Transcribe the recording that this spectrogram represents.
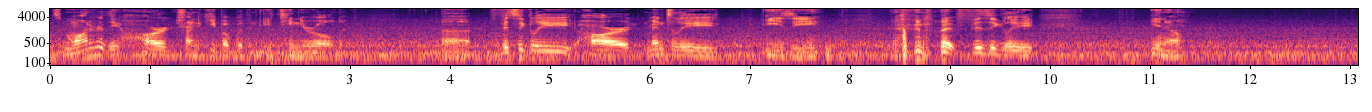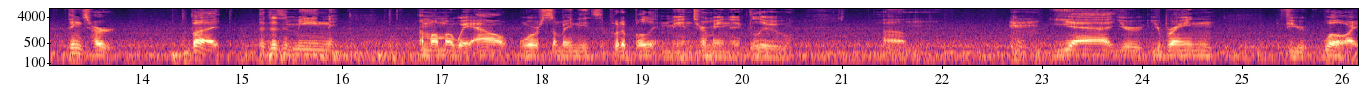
it's moderately hard trying to keep up with an 18 year old. Uh, physically hard, mentally easy, but physically, you know, things hurt. But that doesn't mean I'm on my way out, or somebody needs to put a bullet in me and turn me into glue. Um, yeah, your your brain, if you're well,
